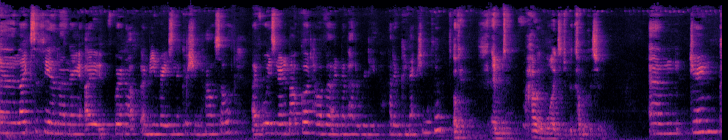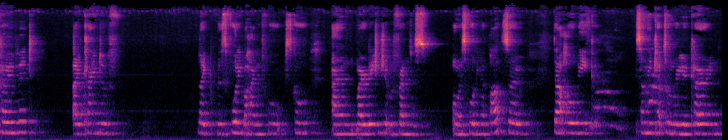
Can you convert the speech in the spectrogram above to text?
Uh, like Sophia and Lane, I've grown up and been raised in a Christian household. I've always known about God, however, I never had a really had a connection with Him. Okay. And how and why did you become a Christian? Um, during COVID, I kind of like was falling behind in school, and my relationship with friends was almost falling apart. So that whole week, something kept on reoccurring.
